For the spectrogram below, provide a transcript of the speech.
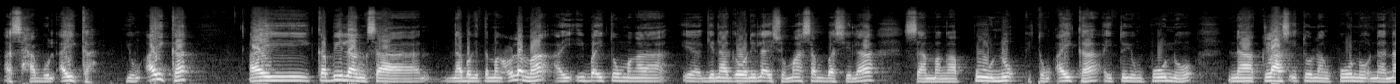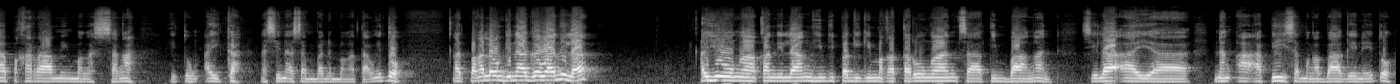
Ashabul Aika. Yung Aika ay kabilang sa nabanggit ng mga ulama ay iba itong mga uh, ginagawa nila ay sumasamba sila sa mga puno. Itong Aika, ito yung puno na class ito ng puno na napakaraming mga sanga. Itong Aika na sinasamba ng mga taong ito. At pangalawang ginagawa nila ay yung uh, kanilang hindi pagiging makatarungan sa timbangan. Sila ay uh, nang aapi sa mga bagay na ito.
